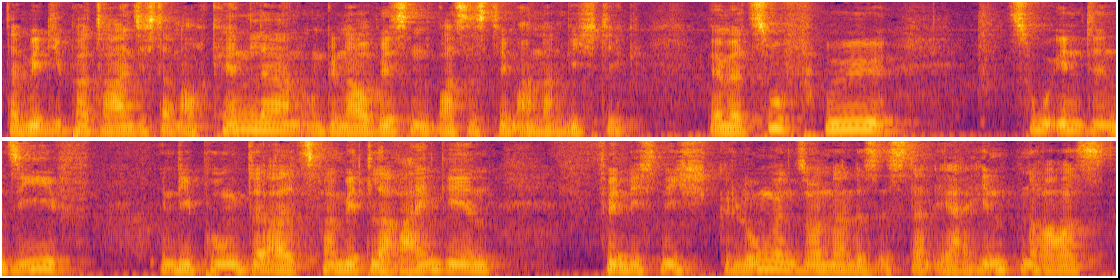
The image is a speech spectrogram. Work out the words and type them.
damit die Parteien sich dann auch kennenlernen und genau wissen, was ist dem anderen wichtig. Wenn wir zu früh, zu intensiv in die Punkte als Vermittler reingehen, finde ich es nicht gelungen, sondern es ist dann eher hinten raus,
